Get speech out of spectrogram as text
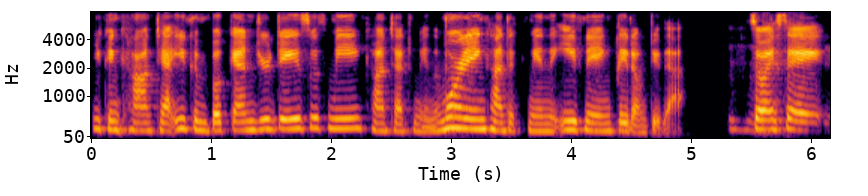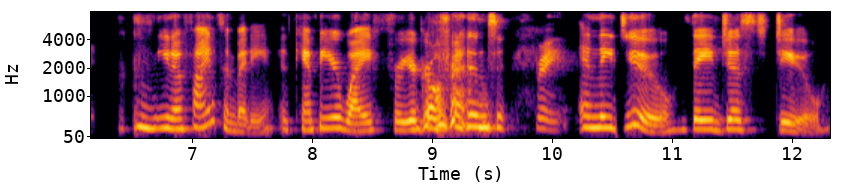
you can contact you can bookend your days with me contact me in the morning contact me in the evening they don't do that mm-hmm. so I say, you know, find somebody. It can't be your wife or your girlfriend. right. And they do. They just do.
